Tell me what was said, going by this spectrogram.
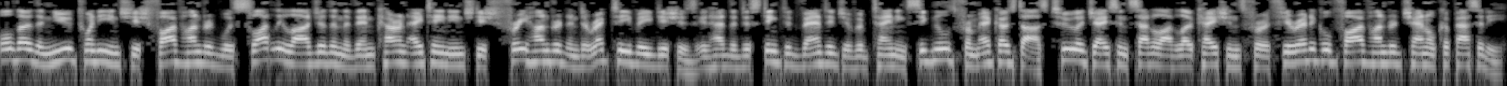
Although the new 20-inch Dish 500 was slightly larger than the then current 18-inch Dish 300 and DirecTV dishes it had the distinct advantage of obtaining signals from EchoStar's two adjacent satellite locations for a theoretical 500-channel capacity.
